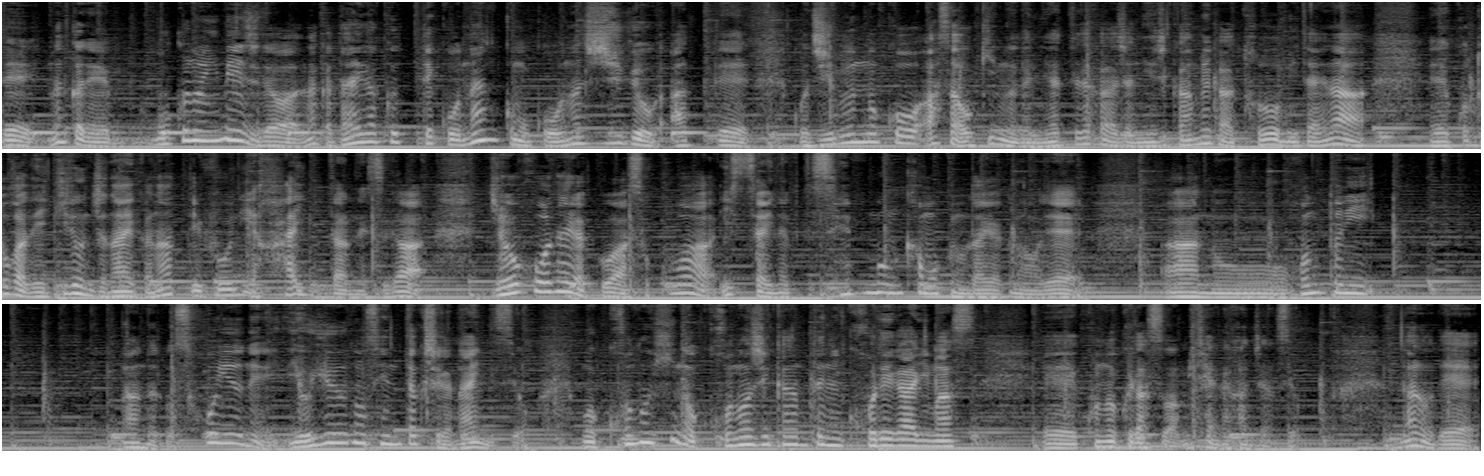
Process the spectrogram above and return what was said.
でなんかね僕のイメージではなんか大学ってこう何個もこう同じ授業があってこう自分のこう朝起きるので苦手だからじゃあ2時間目から取ろうみたいな、えことができるんじゃないかなっていう風に入ったんですが情報大学はそこは一切なくて専門科目の大学なのであのー、本当になんだろうそういうね余裕の選択肢がないんですよ。もうこの日のこの時間帯にこれがあります、えー、このクラスはみたいな感じなんですよ。なので、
